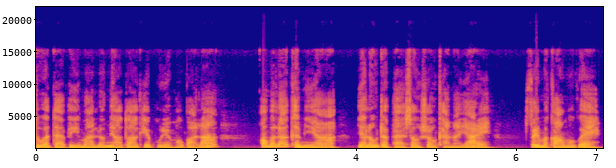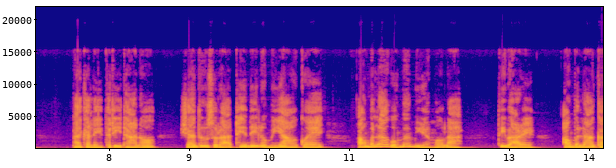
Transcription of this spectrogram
သူ့အသက်ဘေးမှာလွတ်မြောက်သွားခဲ့ပူတယ်မဟုတ်ပါလား။အောင်ပလားခင်ဗျာမျက်လုံးတစ်ဖက်ဆုံးရှုံးခံလိုက်ရတယ်။စိတ်မကောင်းဘူးကွယ်။ ဘက်ကလေးသတိထားနော်။ရန်သူဆိုတာအထင်သေးလို့မရအောင်ကွယ်။အောင်ပလားကိုမှတ်မိရမဟုတ်လား။သိပါတယ်။အောင်ပလားက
